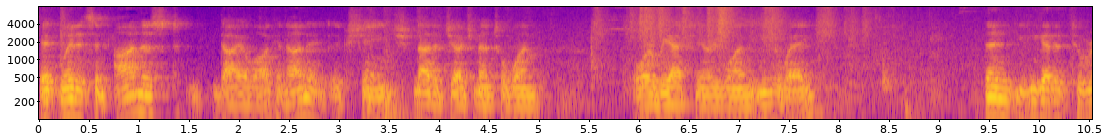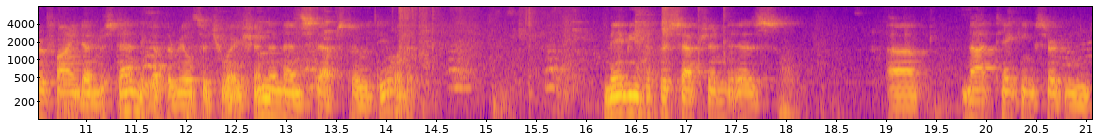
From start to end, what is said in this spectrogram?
it, when it's an honest dialogue, an honest exchange, not a judgmental one or a reactionary one, either way, then you can get it to a refined understanding of the real situation and then steps to deal with it. Maybe the perception is uh, not taking certain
